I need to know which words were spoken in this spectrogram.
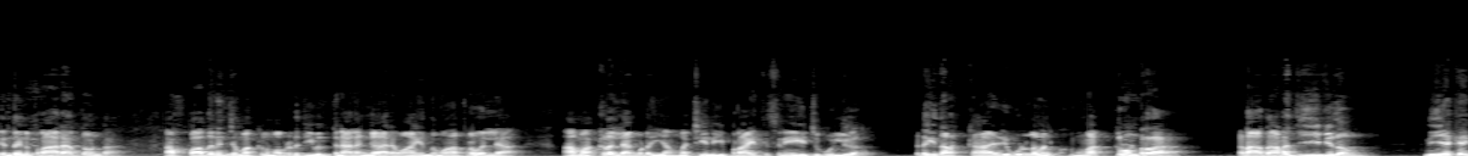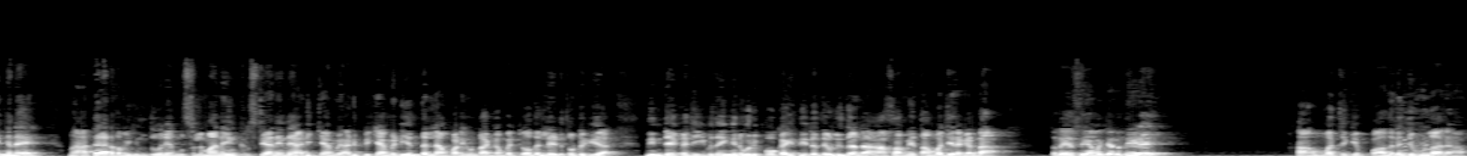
എന്തെങ്കിലും പ്രാരാബ്ദം ഉണ്ടാ ആ പതിനഞ്ച് മക്കളും അവരുടെ ജീവിതത്തിന് അലങ്കാരമായെന്ന് മാത്രമല്ല ആ മക്കളെല്ലാം കൂടെ ഈ അമ്മച്ചീനെ ഈ പ്രായത്തിൽ സ്നേഹിച്ച് കൊല്ലുക. എടാ ഇതാണ് കഴിവുള്ളവൻ മക്കളുണ്ടടാ. എടാ അതാണ് ജീവിതം. നീയൊക്കെ എങ്ങനെ നാട്ടുകാരെ ഹിന്ദുവിനെയും മുസ്ലിമാനെയും ക്രിസ്ത്യാനിനെ അടിക്കാൻ അടിപ്പിക്കാൻ വേണ്ടി എന്തെല്ലാം പണി ഉണ്ടാക്കാൻ പറ്റുമോ അതെല്ലാം എടുത്തോണ്ടിരിക്കുക. നിന്റെയൊക്കെ ജീവിതം ഇങ്ങനെ ഒരു പോക്കായി തീരത്തേ ഉള്ളൂ. ഇതല്ല ആ സമയത്ത് അമ്മച്ചിനെ കണ്ട. ത്രേസ്യാമ്മ ചേർത്തിയേ ആ അമ്മച്ചിക്ക് പതിനഞ്ച് പിള്ളേരാ. ആ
